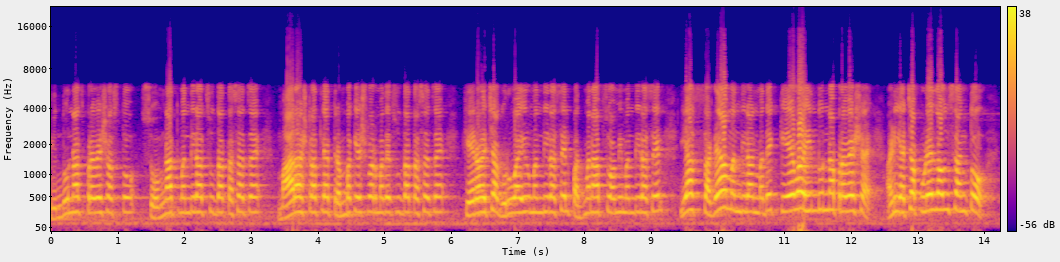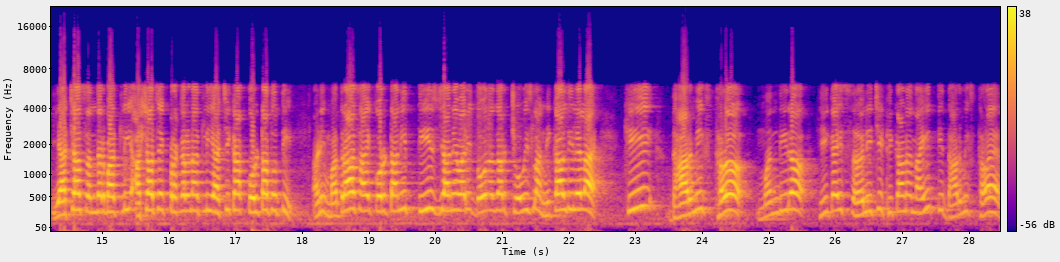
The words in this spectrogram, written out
हिंदूंनाच प्रवेश असतो सोमनाथ मंदिरात सुद्धा तसंच आहे महाराष्ट्रातल्या त्र्यंबकेश्वरमध्ये सुद्धा तसंच आहे केरळच्या गुरुवायूर मंदिर असेल पद्मनाभ स्वामी मंदिर असेल या सगळ्या मंदिरांमध्ये केवळ हिंदूंना प्रवेश आहे. आणि याच्यापुढे जाऊन सांगतो याच्या संदर्भातली अशाच एक प्रकरणातली याचिका कोर्टात होती. आणि मद्रास हायकोर्टाने तीस जानेवारी दोन हजार चोवीसला निकाल दिलेला आहे की धार्मिक स्थळं मंदिरं ही काही सहलीची ठिकाणं नाहीत ती धार्मिक स्थळं आहेत.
